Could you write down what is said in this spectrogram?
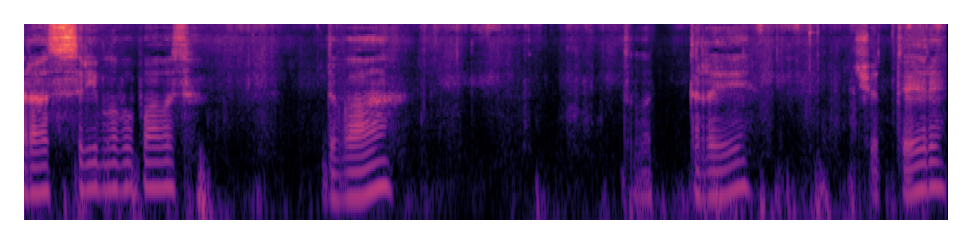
Раз срібло попалось. Два. Два, три. Чотири.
